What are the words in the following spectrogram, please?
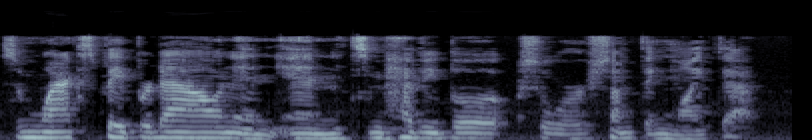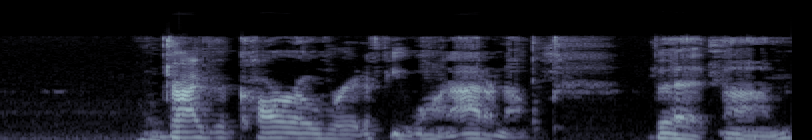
some wax paper down and, and some heavy books or something like that. Drive your car over it if you want. I don't know. But um,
